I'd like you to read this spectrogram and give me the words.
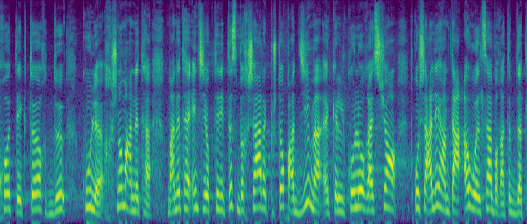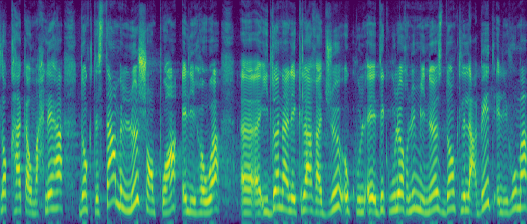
protecteur de couleur شنو معناتها؟ معناتها أنت وقت اللي تصبغ شعرك باش تقعد ديما ال coloration تقولش عليها نتاع أول صبغة تبدأ تلق هكا ومحلاها donc تستعمل le shampooing اللي هو ي donne un éclat radieux des couleurs lumineuses donc للعباد اللي هما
